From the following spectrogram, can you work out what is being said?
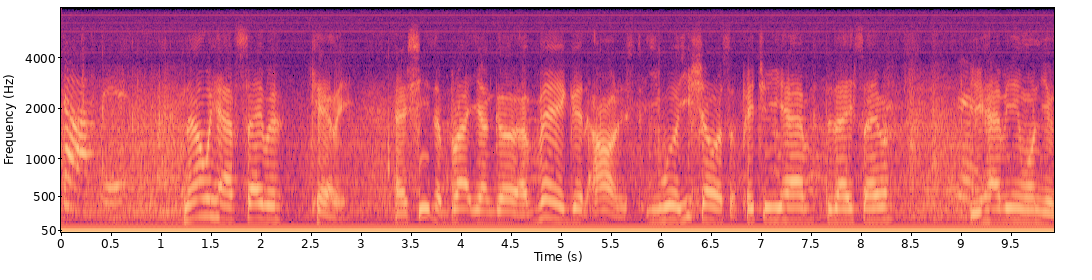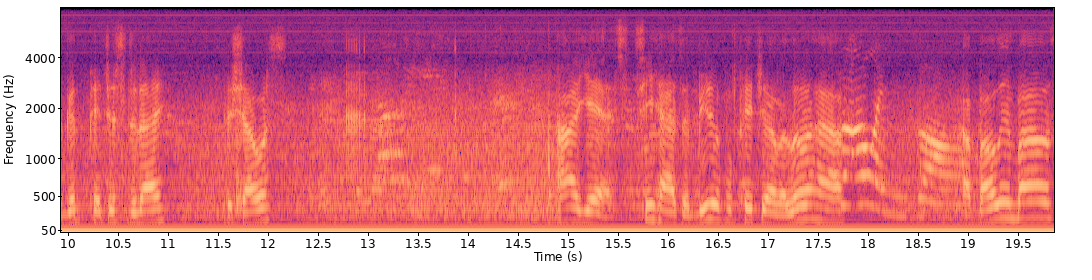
stop it. Now we have Saber Kelly. And she's a bright young girl, a very good artist. You, will you show us a picture you have today, Saber? Do you have any one of your good pictures today to show us? Ah, yes. She has a beautiful picture of a little house, A Bowling ball. a bowling balls.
